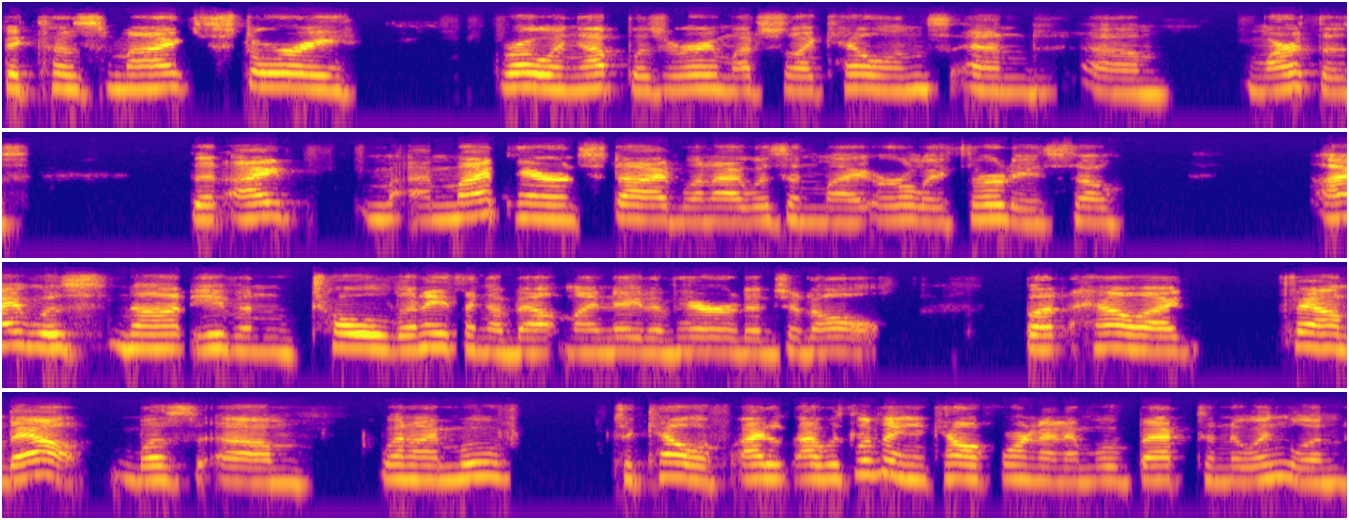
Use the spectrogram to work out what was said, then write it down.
because my story growing up was very much like Helen's and um, Martha's that I my, my parents died when I was in my early 30s, so I was not even told anything about my native heritage at all. But how I found out was um, when I moved to California. I, was living in California and I moved back to New England,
